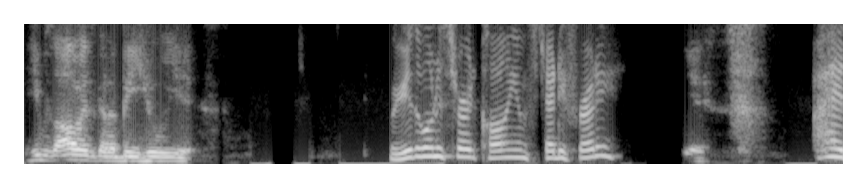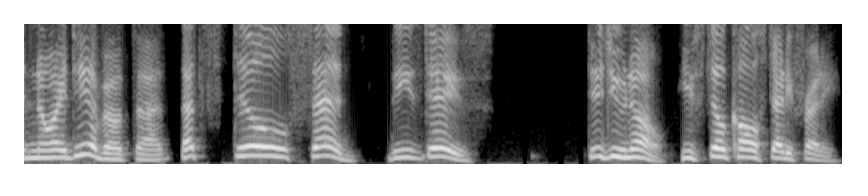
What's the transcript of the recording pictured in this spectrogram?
He was always gonna be who he is. Were you the one who started calling him Steady Freddy? Yeah. I had no idea about that. That's still said these days. Did you know he still calls Steady Freddy?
